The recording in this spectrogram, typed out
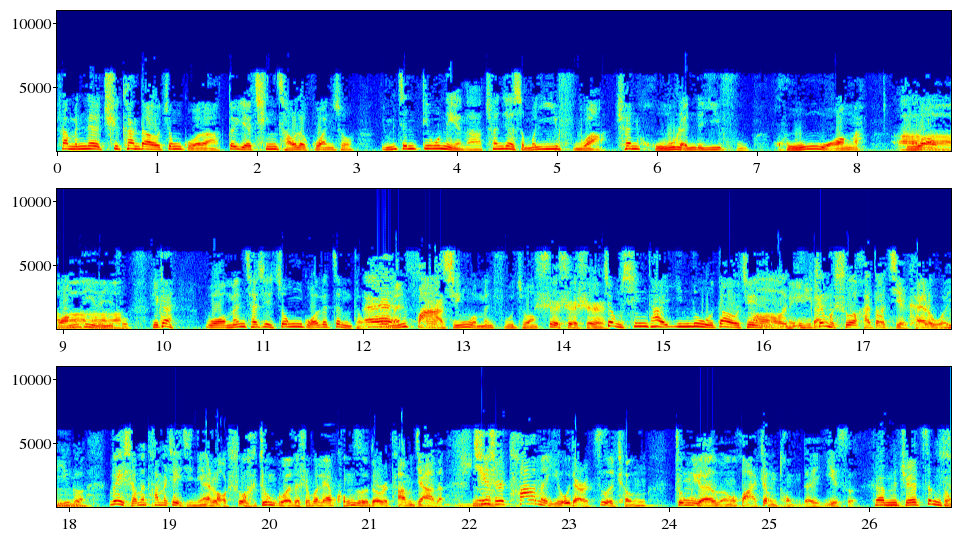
他们呢去看到中国啊，对着清朝的官说：“你们真丢脸啊，穿件什么衣服啊？穿胡人的衣服，胡王啊，胡啊皇帝的衣服，你看。”我们才是中国的正统，我们发型，我们服装，是是是，这种心态一路到这里哦，你这么说还倒解开了我一个，为什么他们这几年老说中国的什么连孔子都是他们家的？其实他们有点自成中原文化正统的意思。他们觉得正统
